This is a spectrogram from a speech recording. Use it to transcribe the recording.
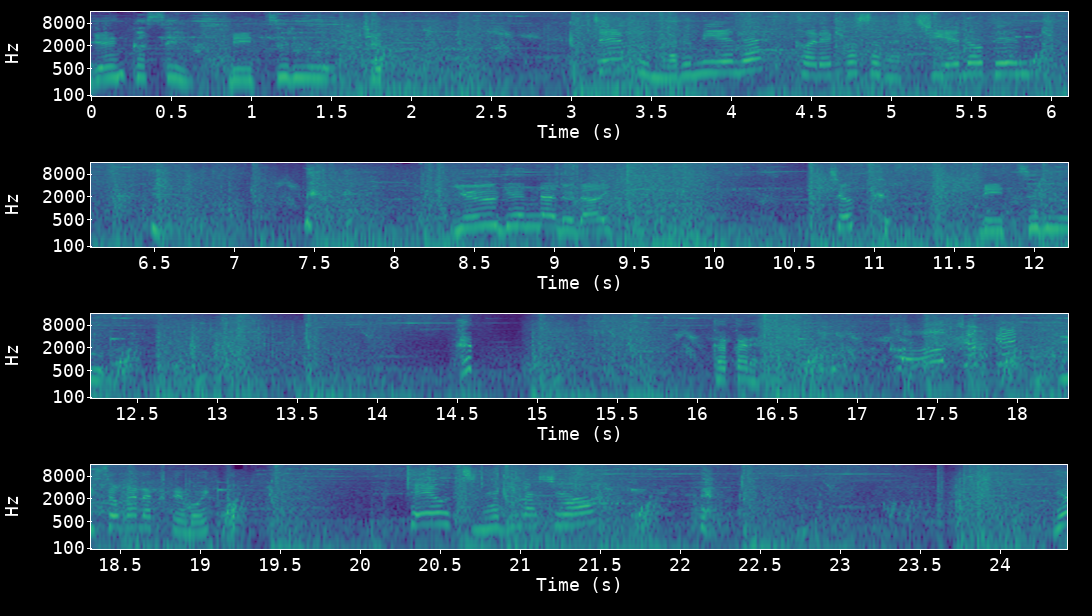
具現化せよ律令呪全部丸見えね。これこそが知恵の伝有限なるライトチョック律令たかかれ。急がなくてもいい手をつなぎましょう。や。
